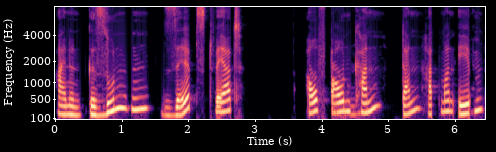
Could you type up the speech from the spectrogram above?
einen gesunden Selbstwert aufbauen mhm. kann, dann hat man eben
